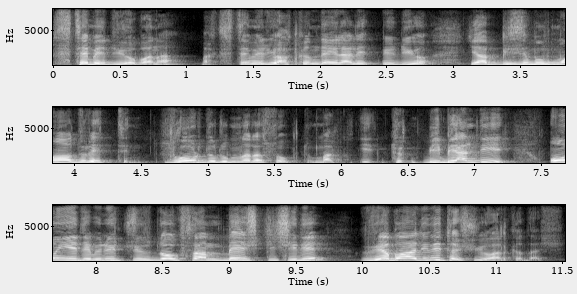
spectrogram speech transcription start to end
sitem ediyor bana. Bak sitem ediyor hakkını da helal etmiyor diyor. Ya bizi bu mağdur ettin. Zor durumlara soktun. Bak ben değil. 17.395 kişinin vebalini taşıyor arkadaş.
